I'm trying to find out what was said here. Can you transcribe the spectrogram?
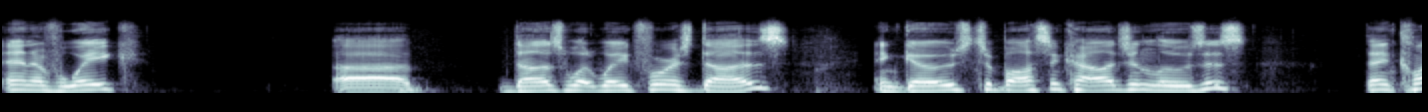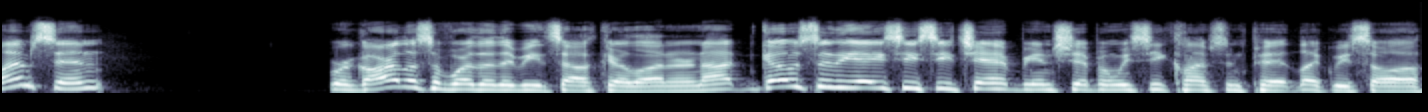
and if Wake uh, does what Wake Forest does and goes to Boston College and loses, then Clemson. Regardless of whether they beat South Carolina or not, goes to the ACC championship, and we see Clemson pit like we saw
